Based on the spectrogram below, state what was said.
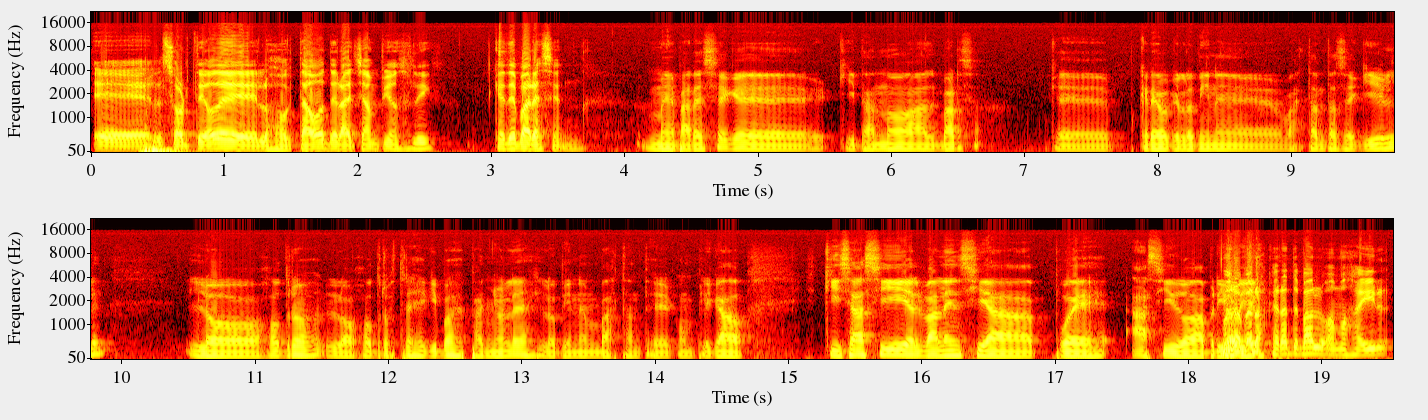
eh, el sorteo de los octavos de la Champions League. ¿Qué te parecen? Me parece que quitando al Barça, que creo que lo tiene bastante asequible, los otros, los otros tres equipos españoles lo tienen bastante complicado. Quizás sí el Valencia pues ha sido a priori... Bueno, pero espérate Pablo, vamos a ir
